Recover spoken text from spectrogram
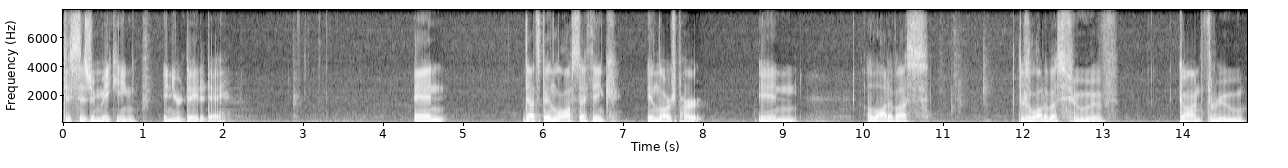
decision making in your day to day. And that's been lost, I think, in large part in a lot of us. There's a lot of us who have gone through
